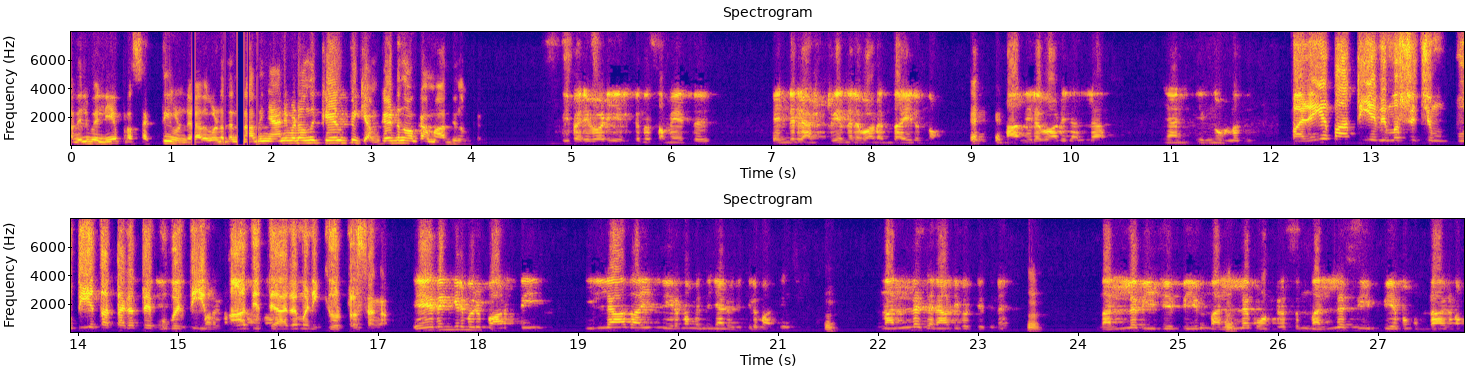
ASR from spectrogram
അതിൽ വലിയ പ്രസക്തി ഉണ്ട് അതുകൊണ്ട് തന്നെ അത് ഞാൻ ഇവിടെ ഒന്ന് കേൾപ്പിക്കാം. കേട്ട് നോക്കാം ആദ്യം നമുക്ക്. ഈ പരിപാടി ഏൽക്കുന്ന സമയത്ത് എന്റെ രാഷ്ട്രീയ നിലപാട് എന്തായിരുന്നോ? ആ നിലപാടിലല്ല ഞാൻ ഇന്നുള്ളത്. പഴയ പാർട്ടിയെ വിമർശിച്ചും പുതിയ തട്ടകത്തെ പുകഴ്ത്തിയും ആദ്യത്തെ അരമണിക്കൂർ പ്രസംഗം. ഏതെങ്കിലും ഒരു പാർട്ടി ഇല്ലാതായി തീരണം എന്ന് ഞാൻ ഒരിക്കലും ആഗ്രഹിച്ചില്ല നല്ല ജനാധിപത്യത്തിന് നല്ല ബി ജെ പിയും നല്ല കോൺഗ്രസും നല്ല സി പി എമ്മും ഉണ്ടാകണം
